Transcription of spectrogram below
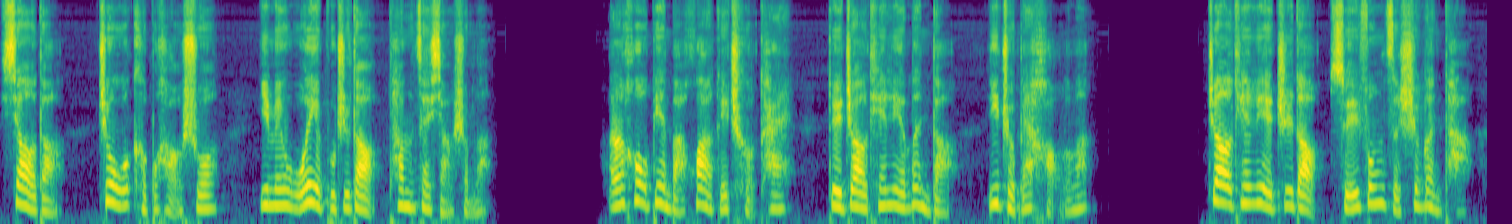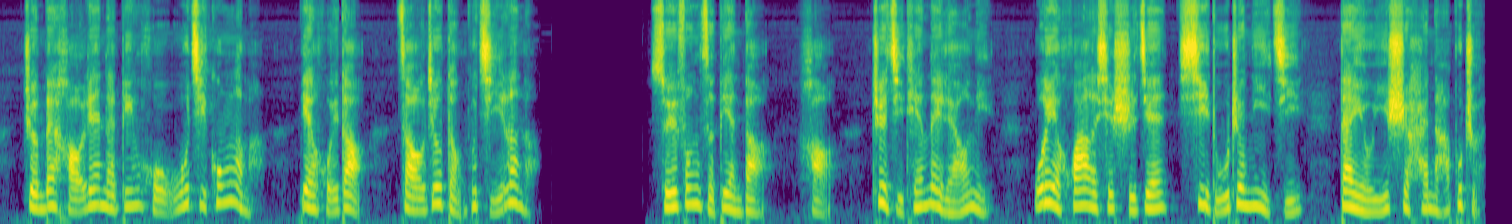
笑道：“这我可不好说，因为我也不知道他们在想什么。”而后便把话给扯开，对赵天烈问道：“你准备好了吗？”赵天烈知道随风子是问他准备好练那冰火无极功了吗，便回道。早就等不及了呢。随风子便道：“好，这几天未了你，我也花了些时间细读这秘籍，但有一事还拿不准。”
